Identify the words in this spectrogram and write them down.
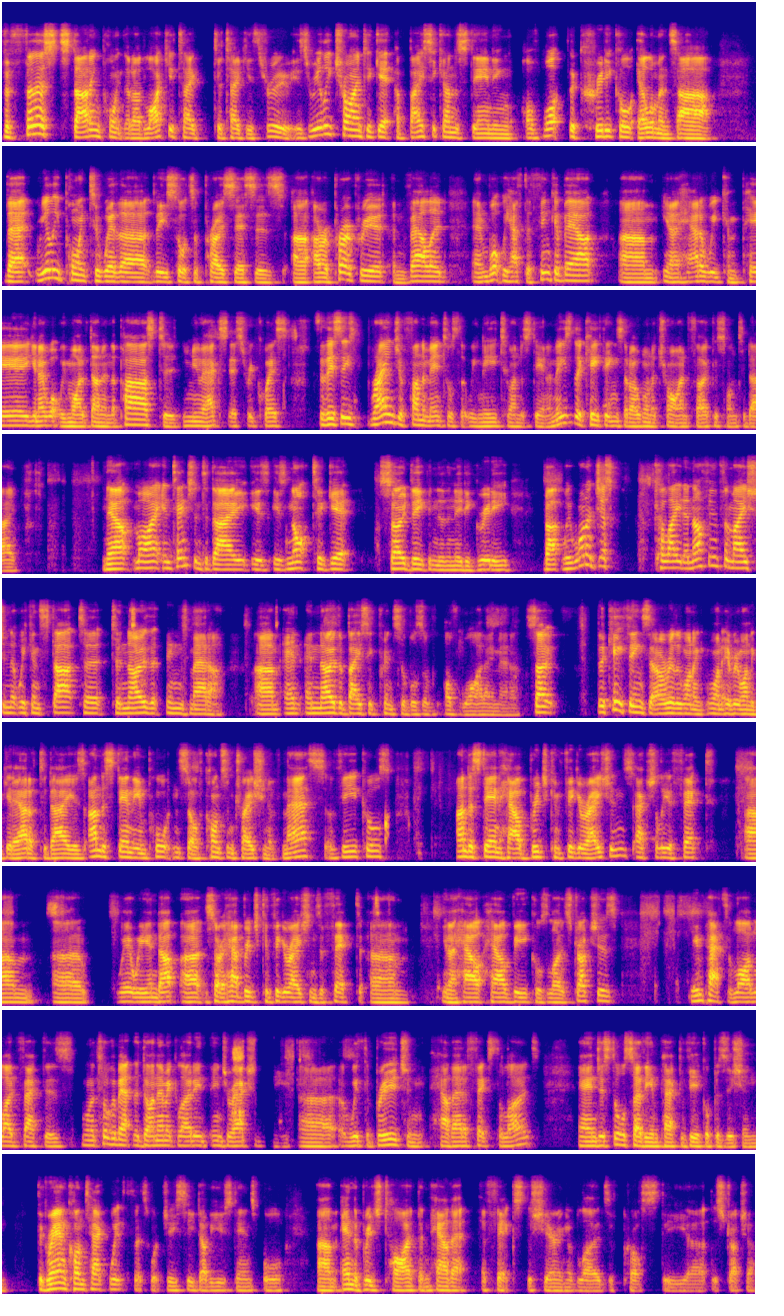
the first starting point that I'd like you take, to take you through is really trying to get a basic understanding of what the critical elements are that really point to whether these sorts of processes uh, are appropriate and valid and what we have to think about. Um, you know, how do we compare, you know, what we might have done in the past to new access requests. So there's these range of fundamentals that we need to understand. And these are the key things that I want to try and focus on today. Now, my intention today is, is not to get so deep into the nitty gritty, but we want to just collate enough information that we can start to, to know that things matter um, and, and know the basic principles of, of why they matter. So the key things that I really want to want everyone to get out of today is understand the importance of concentration of mass of vehicles, understand how bridge configurations actually affect um, uh, where we end up. Uh, sorry, how bridge configurations affect um, you know how how vehicles load structures, the impacts of live load factors. I want to talk about the dynamic load in interaction uh, with the bridge and how that affects the loads and just also the impact of vehicle position, the ground contact width, that's what GCW stands for, um, and the bridge type and how that affects the sharing of loads across the, uh, the structure.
